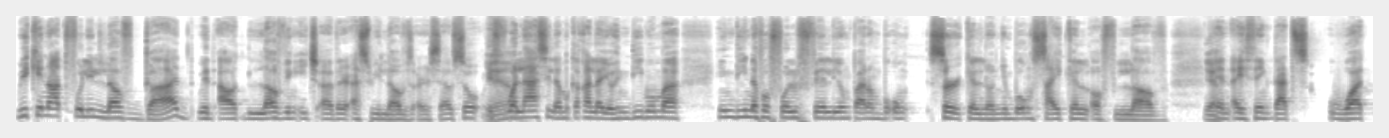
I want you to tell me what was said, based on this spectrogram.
we cannot fully love God without loving each other as we love ourselves. So if Yeah. wala sila magkakalayo, hindi mo ma, hindi na fulfill yung parang buong circle nun, yung buong cycle of love. Yeah. And I think that's what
